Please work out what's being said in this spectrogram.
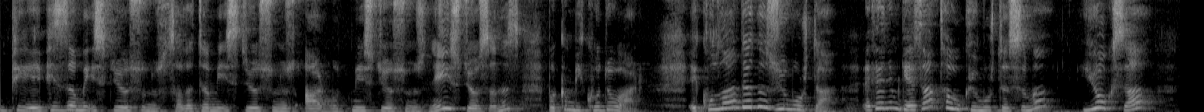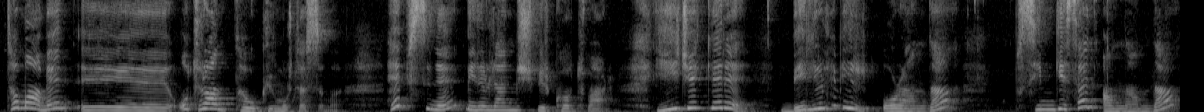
Pi- Pizza mı istiyorsunuz, salata mı istiyorsunuz, armut mu istiyorsunuz, ne istiyorsanız bakın bir kodu var. E, kullandığınız yumurta, efendim gezen tavuk yumurtası mı yoksa tamamen e, oturan tavuk yumurtası mı? Hepsine belirlenmiş bir kod var. Yiyeceklere belirli bir oranda simgesel anlamda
